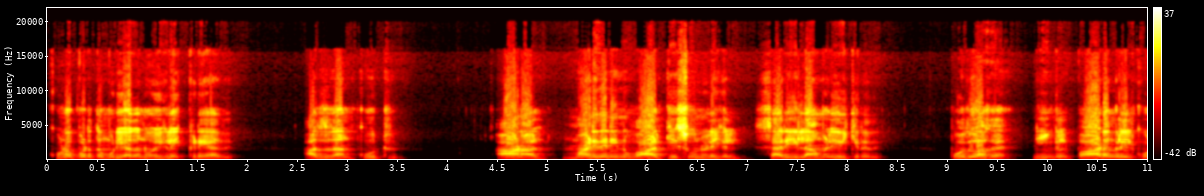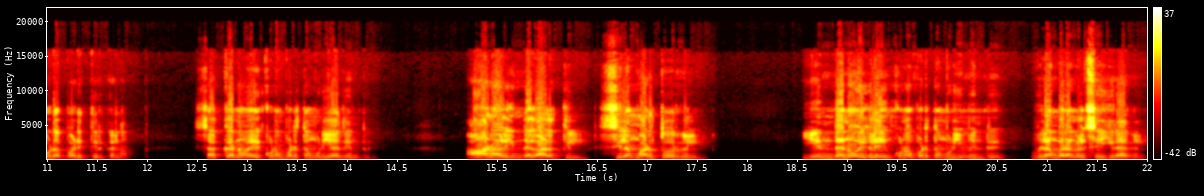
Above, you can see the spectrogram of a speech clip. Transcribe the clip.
குணப்படுத்த முடியாத நோய்களே கிடையாது. அதுதான் கூற்று. ஆனால் மனிதனின் வாழ்க்கை சூழ்நிலைகள் சரியில்லாமல் இருக்கிறது. பொதுவாக நீங்கள் பாடங்களில் கூட படித்திருக்கலாம். சக்கர நோயை குணப்படுத்த முடியாது என்று. ஆனால் இந்த காலத்தில் சில மருத்துவர்கள் எந்த நோய்களையும் குணப்படுத்த முடியும் என்று விளம்பரங்கள் செய்கிறார்கள்.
